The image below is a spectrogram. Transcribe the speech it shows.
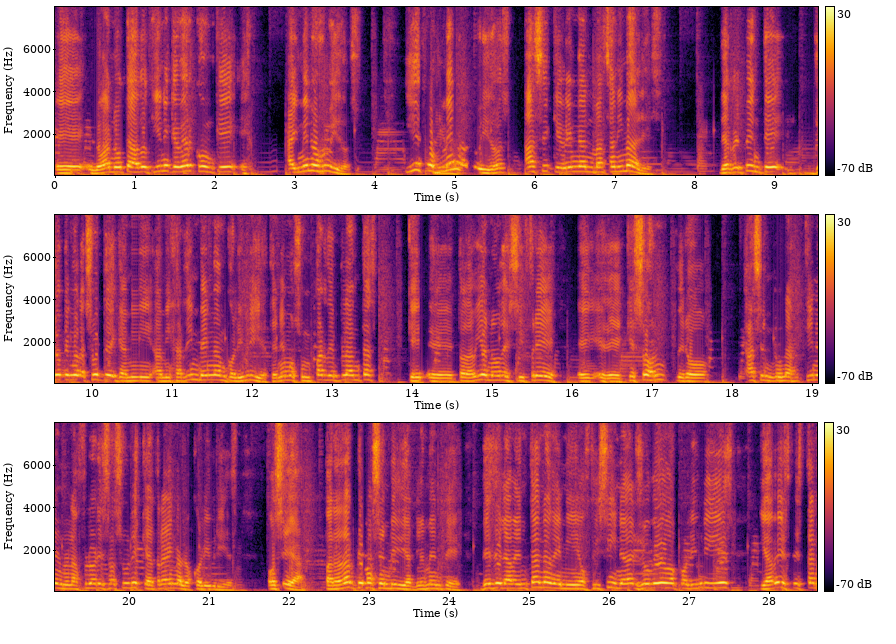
eh, lo ha notado, tiene que ver con que hay menos ruidos. Y esos menos ruidos hace que vengan más animales. De repente, yo tengo la suerte de que a mi, a mi jardín vengan colibríes. Tenemos un par de plantas que eh, todavía no descifré eh, qué son, pero hacen unas, tienen unas flores azules que atraen a los colibríes. O sea, para darte más envidia, Clemente, desde la ventana de mi oficina yo veo a colibríes y a veces tan,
